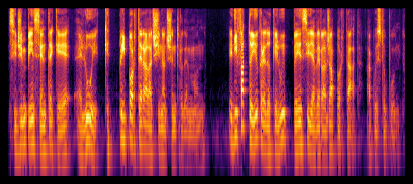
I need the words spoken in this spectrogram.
Xi Jinping sente che è lui che riporterà la Cina al centro del mondo. E di fatto io credo che lui pensi di averla già portata a questo punto.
